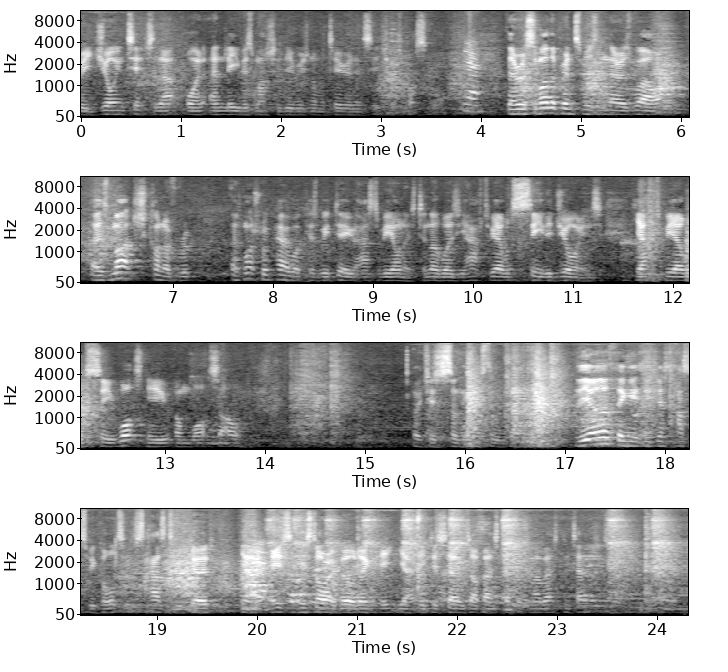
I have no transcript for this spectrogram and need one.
rejoint it to that point, and leave as much of the original material in situ as possible. Yeah. There are some other principles in there as well. As much kind of as much repair work as we do has to be honest. In other words, you have to be able to see the joins. You have to be able to see what's new and what's old. Which is something else that we've done. The other thing is it just has to be quality. It has to be good. You know, it's a historic building. It, yeah, it just serves our best efforts and our best intentions.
